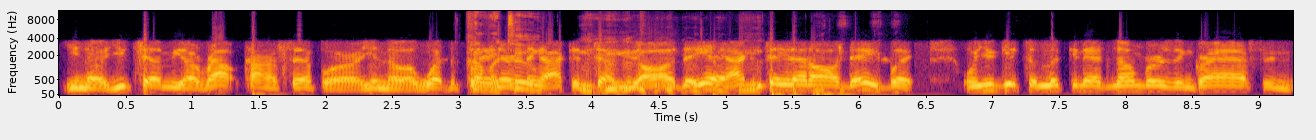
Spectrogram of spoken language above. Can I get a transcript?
you know, you tell me a route concept or you know what to play and everything, I can tell you all day. Yeah, I can tell you that all day. But when you get to looking at numbers and graphs and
